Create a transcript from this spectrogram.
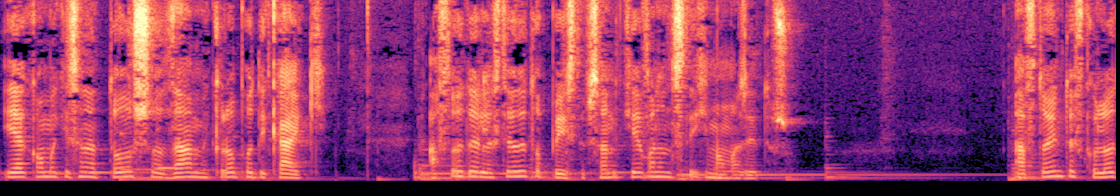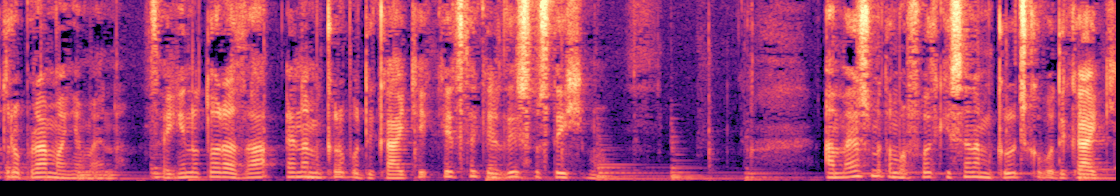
ή ακόμα και σε ένα τόσο δά μικρό ποντικάκι. Αυτό το τελευταίο δεν το πίστεψαν και έβαλαν στοίχημα μαζί τους. Αυτό είναι το ευκολότερο πράγμα για μένα. Θα γίνω τώρα δά ένα μικρό ποντικάκι και έτσι θα κερδίσεις το στοίχημα. Αμέσως μεταμορφώθηκε σε ένα μικρούτσικο ποντικάκι.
